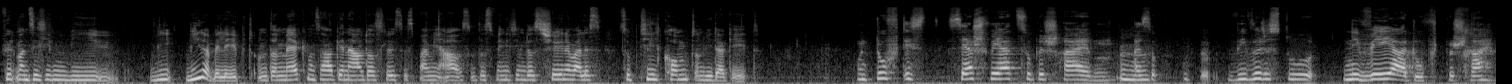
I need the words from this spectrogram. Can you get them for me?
fühlt man sich irgendwie wie, wiederbelebt. Und dann merkt man, so, ah, genau das löst es bei mir aus. Und das finde ich eben das Schöne, weil es subtil kommt und wieder geht. Und Duft ist sehr schwer zu beschreiben. Mhm. Also wie würdest du Nivea-Duft beschreiben?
